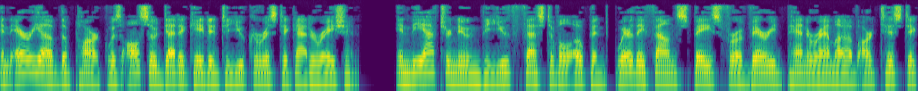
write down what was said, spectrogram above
An area of the park was also dedicated to Eucharistic adoration. In the afternoon the youth festival opened, where they found space for a varied panorama of artistic,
